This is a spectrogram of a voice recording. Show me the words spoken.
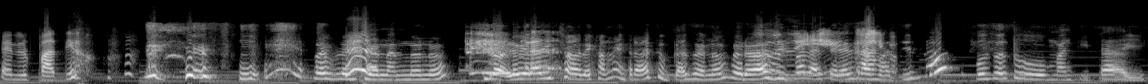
en el patio. Sí, reflexionando, ¿no? Bro, le hubiera dicho, déjame entrar a tu casa, ¿no? Pero así Sí, para hacer el claro. dramatismo, puso su mantita ahí.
